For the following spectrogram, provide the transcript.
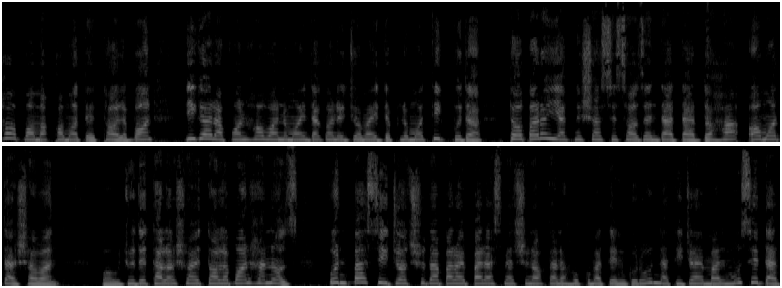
ها با مقامات طالبان دیگر افغانها و نمایندگان جامعه دیپلماتیک بوده تا برای یک نشست سازنده در دوحه آماده شوند. با وجود تلاش های طالبان هنوز بنبست ایجاد شده برای برسمیت شناختن حکومت این گروه نتیجه ملموسی در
